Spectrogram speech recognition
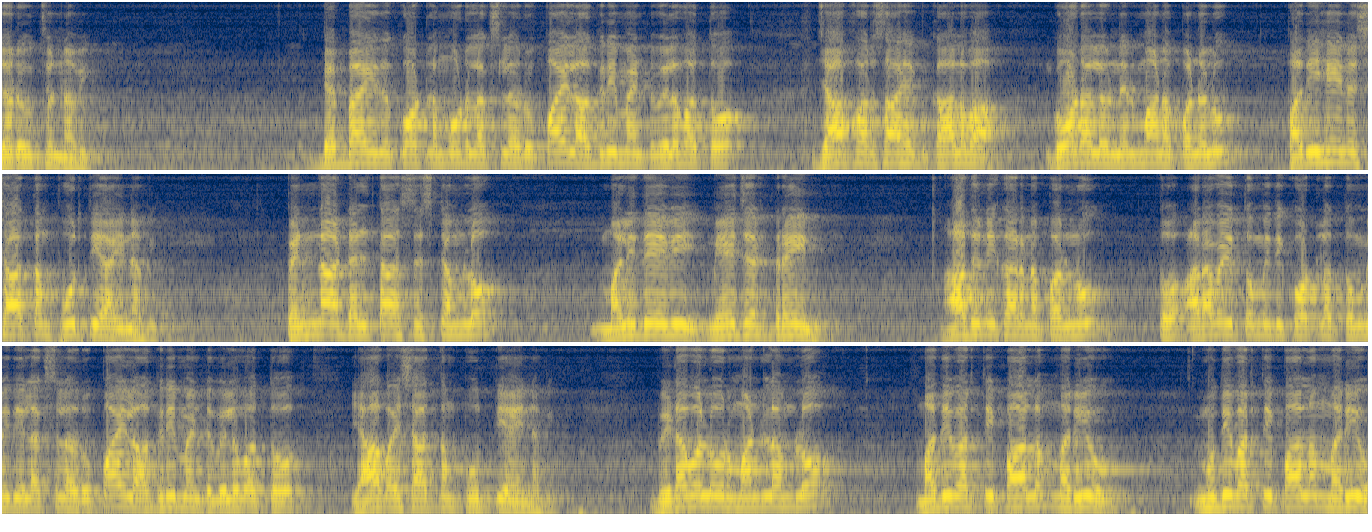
జరుగుతున్నవి. డెబ్బై ఐదు కోట్ల మూడు లక్షల రూపాయల అగ్రిమెంట్ విలువతో జాఫర్ సాహిబ్ కాల్వ గోడలు నిర్మాణ పనులు పదిహేను శాతం పూర్తి అయినవి. పెన్నా డెల్టా సిస్టంలో మలిదేవి మేజర్ డ్రైన్ ఆధునీకరణ పన్ను అరవై తొమ్మిది కోట్ల తొమ్మిది లక్షల రూపాయల అగ్రిమెంట్ విలువతో యాభై శాతం పూర్తి అయినవి. విడవలూరు మండలంలో మదివర్తిపాలెం మరియు ముదివర్తిపాలెం మరియు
